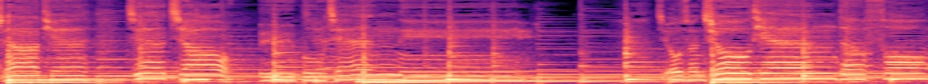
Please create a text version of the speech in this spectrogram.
夏天街角遇不见你，就算秋天的风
